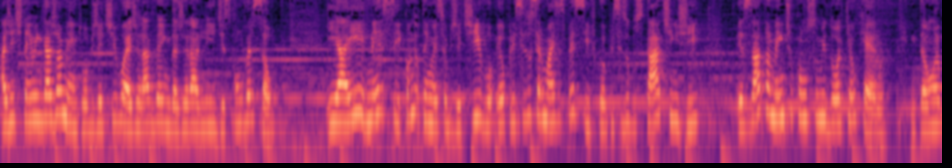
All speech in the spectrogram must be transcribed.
a gente tem o engajamento. O objetivo é gerar venda, gerar leads, conversão. E aí, nesse, quando eu tenho esse objetivo, eu preciso ser mais específico, eu preciso buscar atingir exatamente o consumidor que eu quero. Ah. Então eu,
